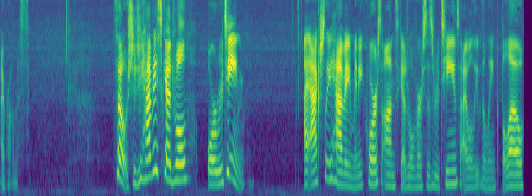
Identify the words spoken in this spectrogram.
I promise. So, should you have a schedule or routine? I actually have a mini course on schedule versus routine, so I will leave the link below.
